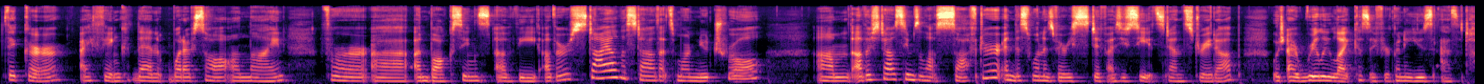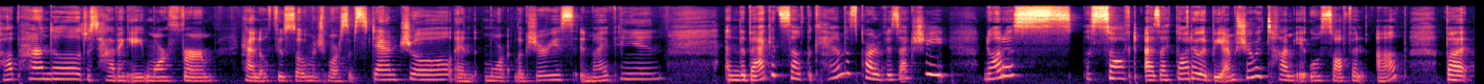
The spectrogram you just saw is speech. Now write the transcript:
thicker, I think, than what I saw online for uh, unboxings of the other style, the style that's more neutral. Um, the other style seems a lot softer, and this one is very stiff. As you see, it stands straight up, which I really like because if you're going to use as a top handle, just having a more firm handle feels so much more substantial and more luxurious, in my opinion. And the bag itself, the canvas part of it is actually not as soft as I thought it would be. I'm sure with time it will soften up, but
